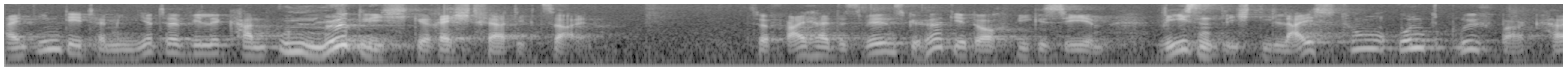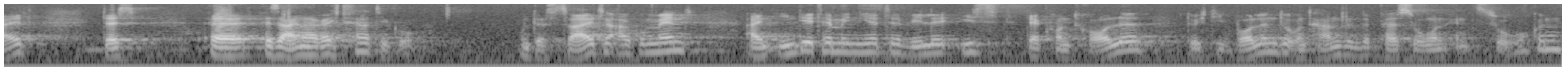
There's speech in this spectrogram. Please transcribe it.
ein indeterminierter Wille kann unmöglich gerechtfertigt sein. Zur Freiheit des Willens gehört jedoch, wie gesehen, wesentlich die Leistung und Prüfbarkeit des, äh, seiner Rechtfertigung. Und das zweite Argument, ein indeterminierter Wille ist der Kontrolle durch die wollende und handelnde Person entzogen.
